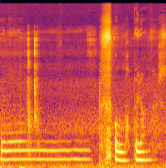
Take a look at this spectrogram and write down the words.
böyle. Allah belanı versin.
